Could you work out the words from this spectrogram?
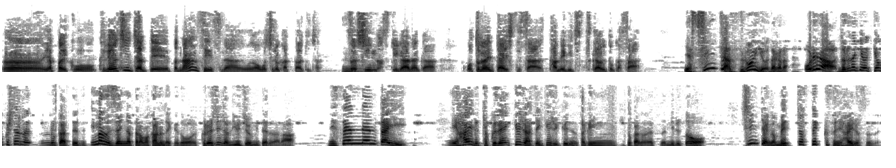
うん、やっぱりこう、クレヨンしんちゃんって、やっぱナンセンスなのが面白かったわけじゃん。うんそのしんのすけがなんか、大人に対してさ、タメ口使うとかさ。いや、しんちゃんすごいよ。だから、俺らどれだけ記憶してるかって、今の時代になったらわかるんだけど、クレヨンしんちゃんの YouTube 見てるなら、2000年代に入る直前、98年、99年の作品とかのやつで見ると、しんちゃんがめっちゃセックスに配慮するのよ。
